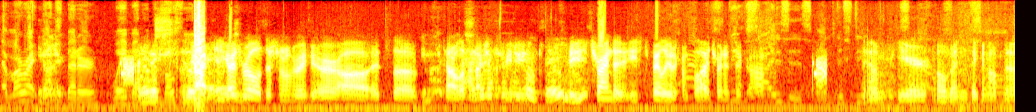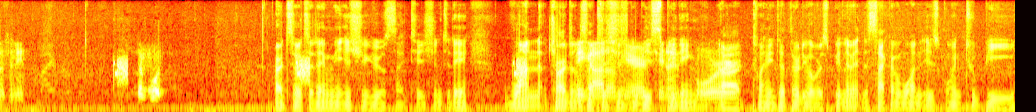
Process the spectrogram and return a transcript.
Yeah, my right Yeah, nut's like- better, way better than both of Guy, them. can you guys roll additional right here? Uh, it's the 1011 next to the PD. He's trying to, he's failure to comply, trying to take off. Sizes on this deal. Yeah, I'm here. Oh, and he's taking off now, isn't he? Alright, so today I'm going to issue you a citation today. One charge on the citation is going to be speeding 294. uh, 20 to 30 over speed limit. The second one is going to be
